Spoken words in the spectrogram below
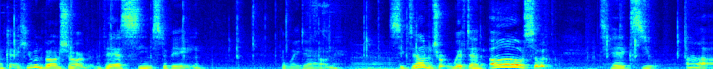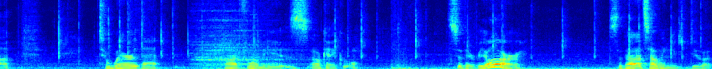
Okay, human bone shard. This seems to be the way down. Seek down and short whiff ahead. Oh, so it takes you up to where that platform is. Okay, cool. So there we are. So that's how we need to do it.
